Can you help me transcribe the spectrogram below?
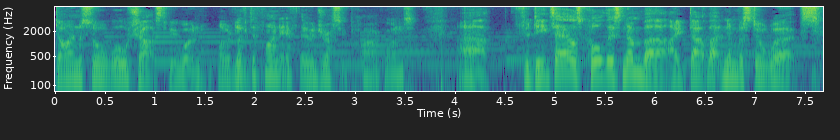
dinosaur wall charts to be won. I would love to find it if they were Jurassic Park ones. Ah, for details, call this number. I doubt that number still works.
